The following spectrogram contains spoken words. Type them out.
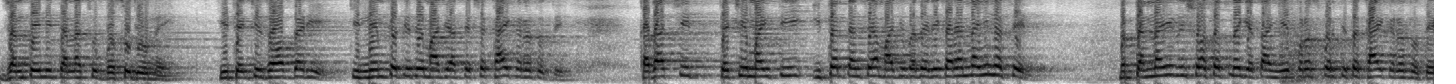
जनतेने त्यांना चूप बसू देऊ नये. ही त्यांची जबाबदारी आहे की नेमकं तिथे माझे अध्यक्ष काय करत होते. कदाचित त्याची माहिती इतर त्यांच्या माजी पदाधिकाऱ्यांनाही नसेल. मग त्यांनाही विश्वासात न घेता हे परस्पर तिथं काय करत होते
